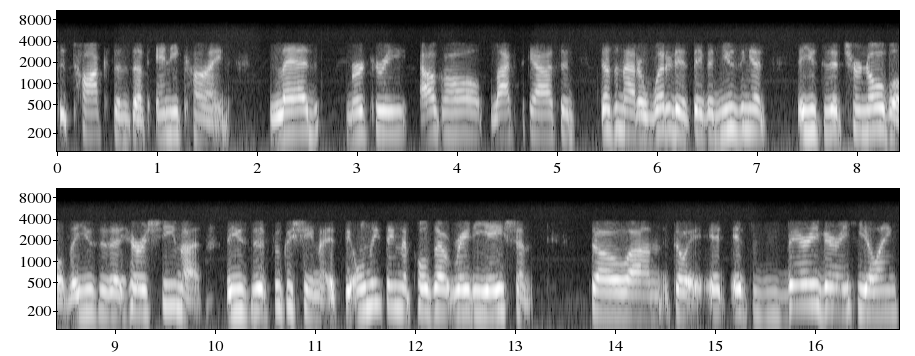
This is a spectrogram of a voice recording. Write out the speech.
to toxins of any kind, lead, mercury, alcohol, lactic acid. Doesn't matter what it is. They've been using it. They used it at Chernobyl. They used it at Hiroshima. They used it at Fukushima. It's the only thing that pulls out radiation. So, um, so it, it's very, very healing.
